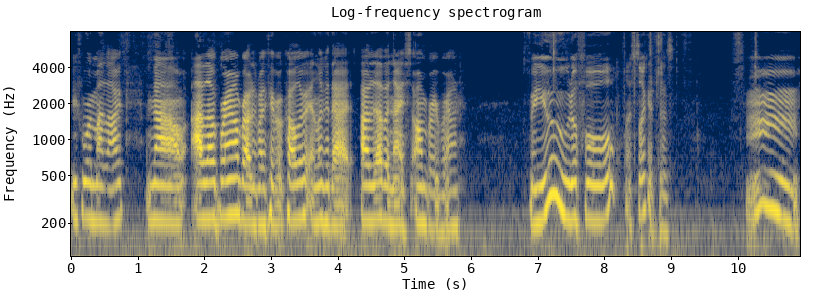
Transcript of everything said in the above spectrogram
before in my life. Now, I love brown. Brown is my favorite color. And look at that. I love a nice ombre brown. Beautiful. Let's look at this. Mmm.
